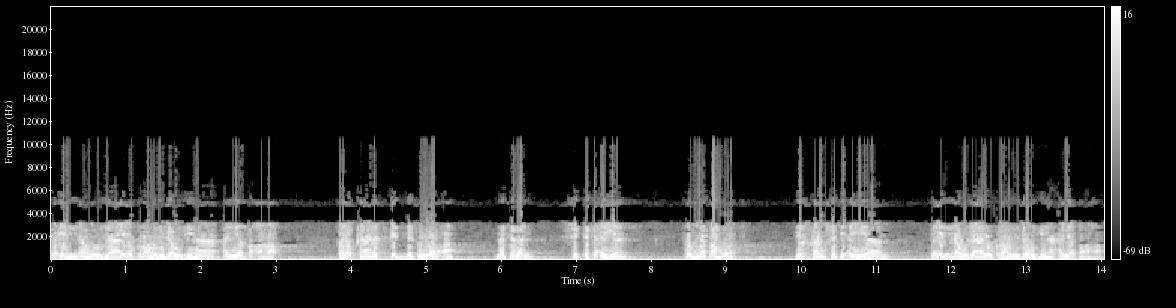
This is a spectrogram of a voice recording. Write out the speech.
فإنه لا يكره لزوجها أن يطأها. فلو كانت عدة المرأة مثلا ستة أيام ثم طهرت بخمسة أيام فإنه لا يكره لزوجها أن يطأها.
